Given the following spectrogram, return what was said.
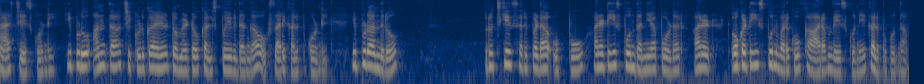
మ్యాష్ చేసుకోండి. ఇప్పుడు అంతా చిక్కుడుకాయ టొమాటో కలిసిపోయే విధంగా ఒకసారి కలుపుకోండి. ఇప్పుడు అందులో రుచికి సరిపడా ఉప్పు అర టీ స్పూన్ ధనియా పౌడర్ అర ఒక టీ స్పూన్ వరకు కారం వేసుకుని కలుపుకుందాం.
